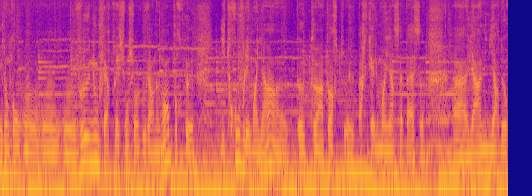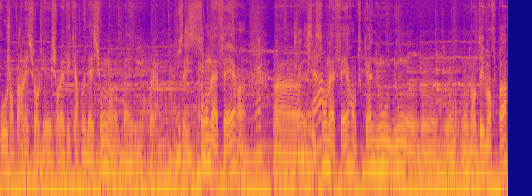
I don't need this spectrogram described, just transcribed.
Et donc on, on- on- on veut nous faire pression sur le gouvernement pour qu'il trouve les moyens, euh, peu, peu importe euh, par quels moyens ça passe. Euh, Il y a un milliard d'euros, j'en parlais sur, la décarbonation. euh, bah, voilà, c'est son affaire. Euh, c'est son affaire. En tout cas, nous, nous, on- n'en démord pas.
